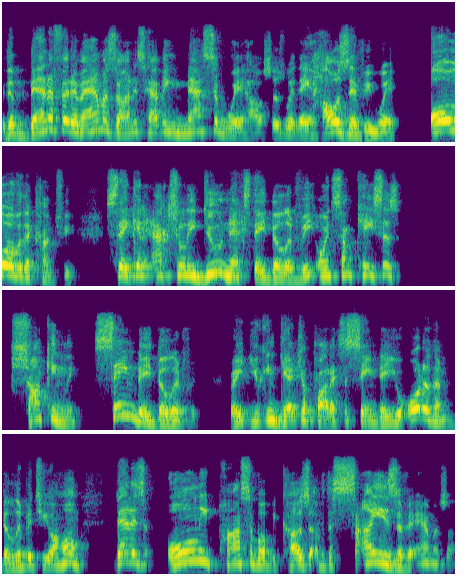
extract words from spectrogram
The benefit of Amazon is having massive warehouses where they house everywhere all over the country so they can actually do next day delivery or in some cases shockingly same day delivery right? You can get your products the same day you order them delivered to your home. That is only possible because of the size of amazon.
